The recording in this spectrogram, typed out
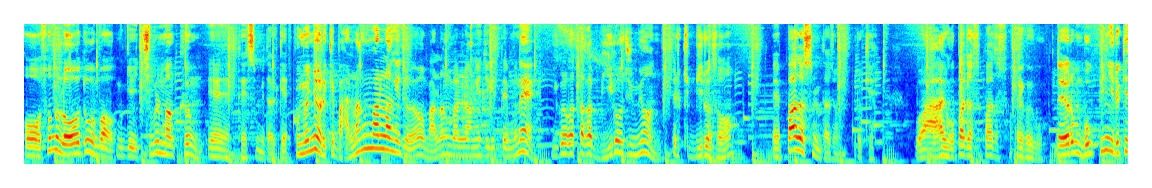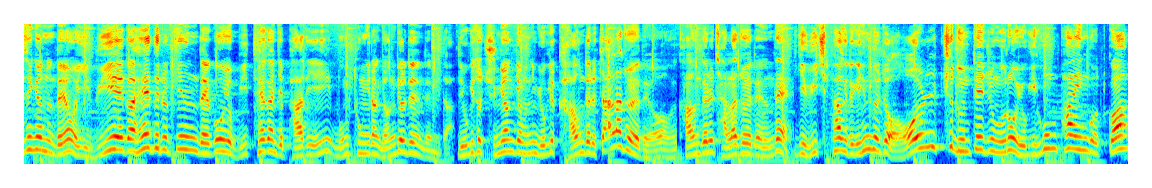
어, 손을 넣어도 막 이게 집을 만큼, 예, 됐습니다. 이렇게. 보면요, 이렇게 말랑말랑해져요. 말랑말랑해지기 때문에 이걸 갖다가 밀어주면 이렇게 밀어서, 예, 빠졌습니다. 좀. 이렇게. 와 이거 빠졌어 빠졌어. 아이고 이고. 네 여러분 목핀이 이렇게 생겼는데요. 이 위에가 헤드를 끼는 데고 요 밑에가 이제 바디 몸통이랑 연결되는 데입니다. 여기서 중요한 게 뭐냐면 여기 가운데를 잘라줘야 돼요. 가운데를 잘라줘야 되는데 이게 위치 파악이 되게 힘들죠. 얼추 눈대중으로 여기 홈파인 곳과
